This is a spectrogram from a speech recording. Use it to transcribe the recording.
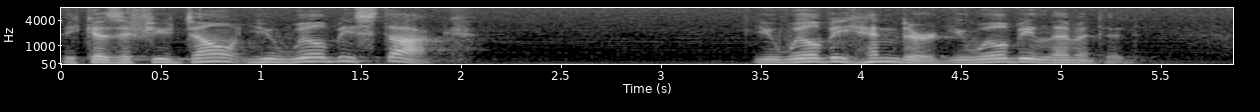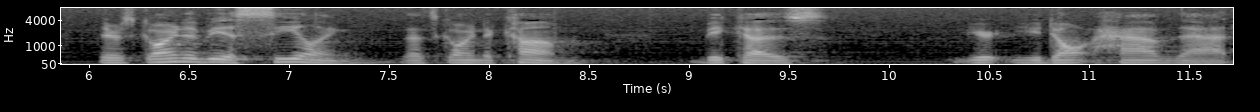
Because if you don't, you will be stuck. You will be hindered. You will be limited. There's going to be a ceiling that's going to come because you do not have that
